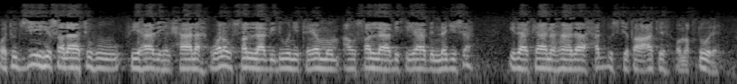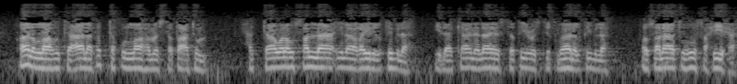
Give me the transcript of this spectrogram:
وتجزيه صلاته في هذه الحالة ولو صلى بدون تيمم أو صلى بثياب نجسة إذا كان هذا حد استطاعته ومقدوره. قال الله تعالى فاتقوا الله ما استطعتم حتى ولو صلى إلى غير القبلة إذا كان لا يستطيع استقبال القبلة فصلاته صحيحة.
